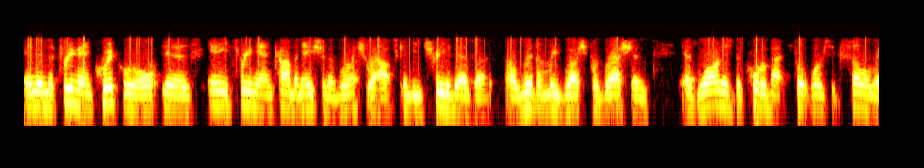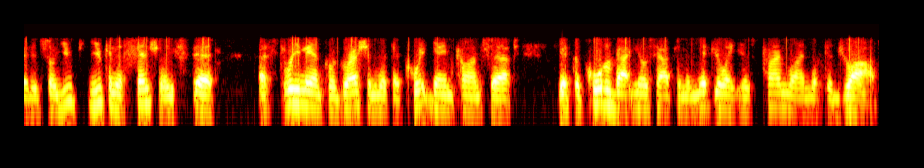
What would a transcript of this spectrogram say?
And then the three man quick rule is any three man combination of rush routes can be treated as a, a rhythm read rush progression as long as the quarterback footwork is accelerated. So you you can essentially fit a three man progression with a quick game concept if the quarterback knows how to manipulate his timeline with the drop.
